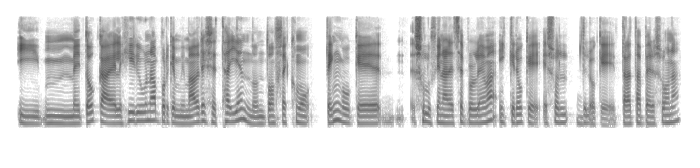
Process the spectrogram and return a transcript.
y me toca elegir una porque mi madre se está yendo, entonces como tengo que solucionar ese problema y creo que eso es de lo que trata persona.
